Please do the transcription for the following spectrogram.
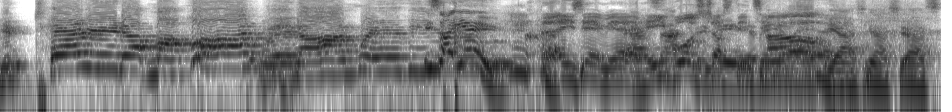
you're tearing up my heart when I'm with you. Is that you? That is him. Yeah, he was actually Justin me. Timberlake. Yes, yes, yes.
